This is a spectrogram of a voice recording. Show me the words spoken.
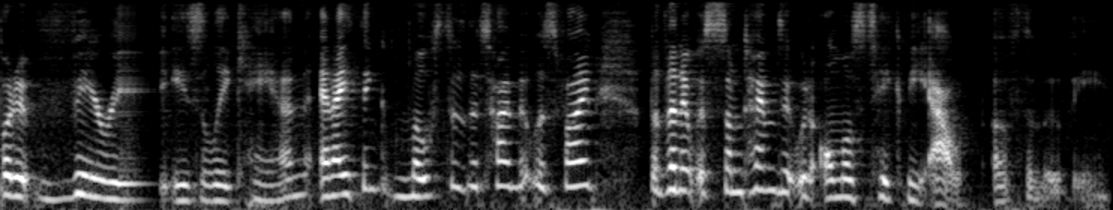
but it very easily can. And I think most of the time it was fine, but then it was sometimes it would almost take me out of the movie.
